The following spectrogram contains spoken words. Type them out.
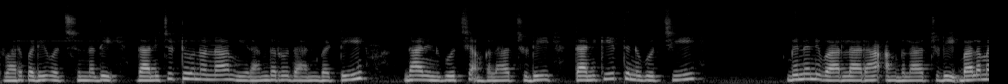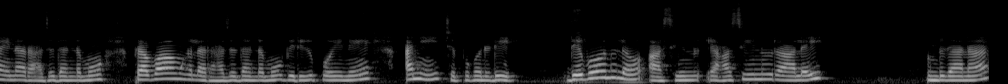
త్వరపడి వచ్చున్నది. దాని చుట్టూనున్న మీరందరూ దాన్ని బట్టి దానిని గూర్చి అంగలార్చుడి దాని కీర్తిని గూర్చి వినని వార్లారా అంగలార్చుడి. బలమైన రాజదండము ప్రభావం గల రాజదండము విరిగిపోయినే అని చెప్పుకొనుడి. దెబోనులో ఆసీను ఆసీనురాలై ఉండుదానా?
